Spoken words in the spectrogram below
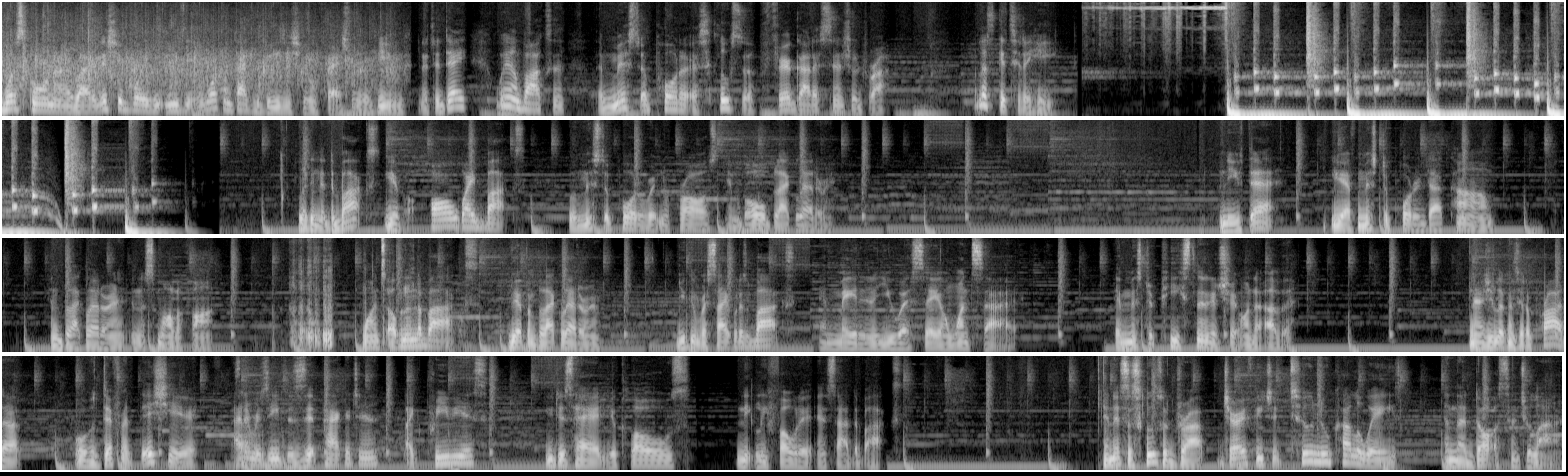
What's going on everybody? This your boy B-EZ and welcome back to B-EZ Shoe Fashion Reviews. Now today we're unboxing the Mr. Porter exclusive Fear Of God Essential drop. But let's get to the heat. Looking at the box, you have an all white box with Mr. Porter written across in bold black lettering. Beneath that, you have MrPorter.com in black lettering in the smaller font. Once opening the box, you have in black lettering, you can recycle this box and made in the USA on one side and Mr. P signature on the other. Now as you look into the product, what was different this year, I didn't receive the zip packaging like previous. You just had your clothes neatly folded inside the box. In this exclusive drop, Jerry featured two new colorways in the adult essential line.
